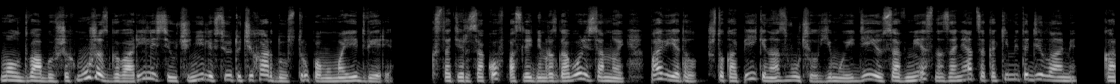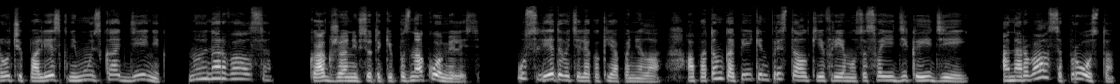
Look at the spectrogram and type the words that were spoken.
мол, два бывших мужа сговорились и учинили всю эту чехарду с трупом у моей двери. Кстати, Рысаков в последнем разговоре со мной поведал, что Копейкин озвучил ему идею совместно заняться какими-то делами. Короче, полез к нему искать денег, ну и нарвался. Как же они все таки познакомились? У следователя, как я поняла. А потом Копейкин пристал к Ефрему со своей дикой идеей. А нарвался просто,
